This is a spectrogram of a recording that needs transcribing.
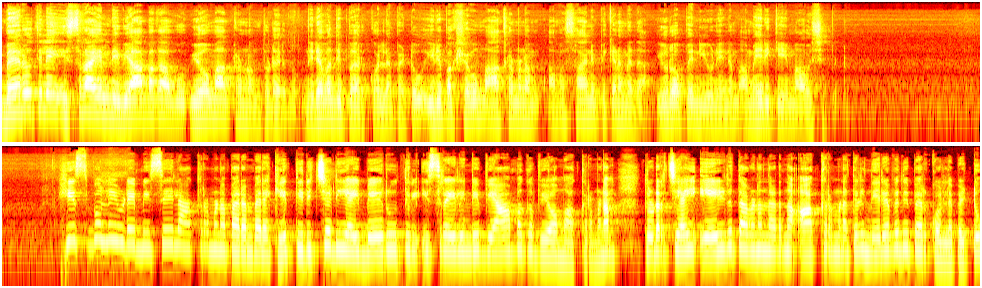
ബെയ്റൂത്തിലെ ഇസ്രായേലിന്റെ വ്യാപക വ്യോ- വ്യോമാക്രമണം തുടരുന്നു. നിരവധി പേർ കൊല്ലപ്പെട്ടു. ഇരുപക്ഷവും ആക്രമണം അവസാനിപ്പിക്കണമെന്ന് യൂറോപ്യൻ യൂണിയനും അമേരിക്കയും ആവശ്യപ്പെട്ടു. ഹിസ്ബുള്ളയുടെ മിസൈൽ ആക്രമണ പരമ്പരയ്ക്ക് തിരിച്ചടിയായി ബെയ്റൂത്തിൽ ഇസ്രയേലിന്റെ വ്യാപക വ്യോമാക്രമണം. തുടർച്ചയായി ഏഴ് തവണ നടന്ന ആക്രമണത്തിൽ നിരവധി പേർ കൊല്ലപ്പെട്ടു.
